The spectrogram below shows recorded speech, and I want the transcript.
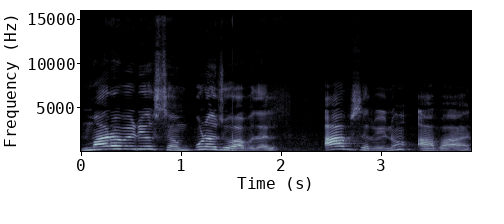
મારો વીડિયો સંપૂર્ણ જોવા બદલ આપ સર્વેનો આભાર.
